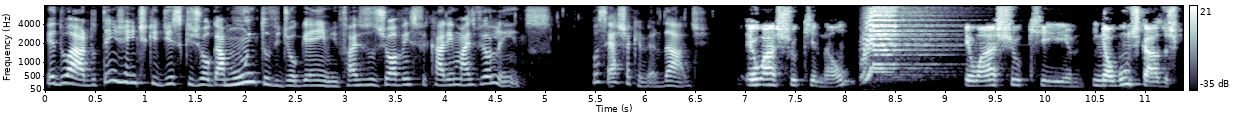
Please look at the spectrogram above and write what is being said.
Eduardo, tem gente que diz que jogar muito videogame faz os jovens ficarem mais violentos. Você acha que é verdade? Eu acho que não. Eu acho que, em alguns casos,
